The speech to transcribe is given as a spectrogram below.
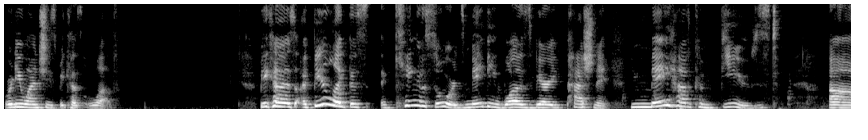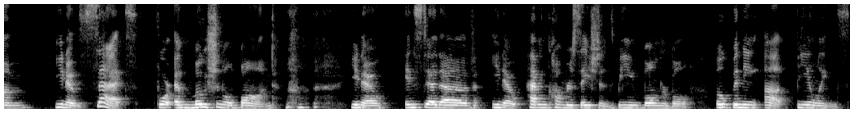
or do you want to choose because of love? Because I feel like this King of Swords maybe was very passionate. You may have confused, um, you know, sex for emotional bond, you know, instead of, you know, having conversations, being vulnerable, opening up feelings,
